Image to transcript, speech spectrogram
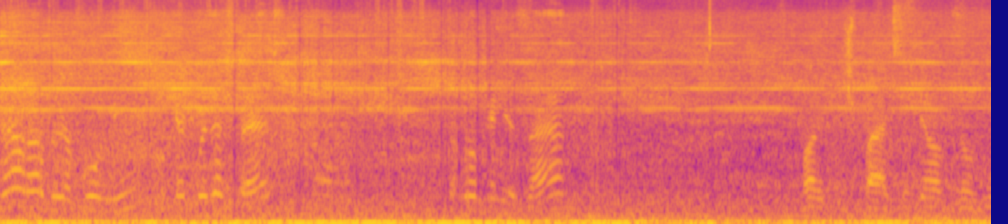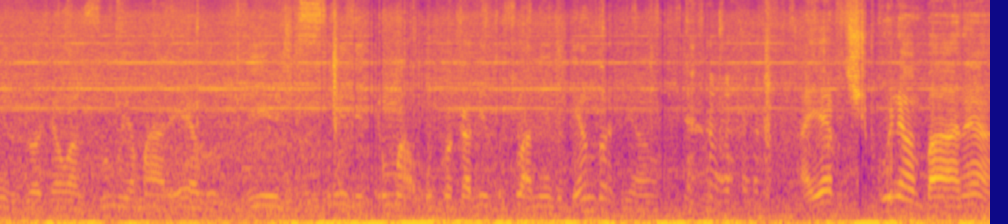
Não, não, por por mim, qualquer coisa é festa. Tudo organizado. Olha que espaço, você tem uma visãozinha do avião azul e amarelo, verde, cinza, e tem um maluco com a camisa do Flamengo dentro do avião. Aí é esculhambar, né?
